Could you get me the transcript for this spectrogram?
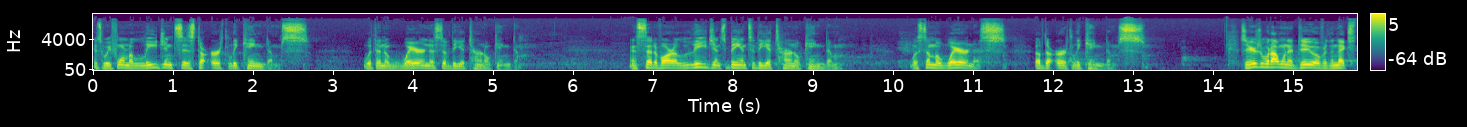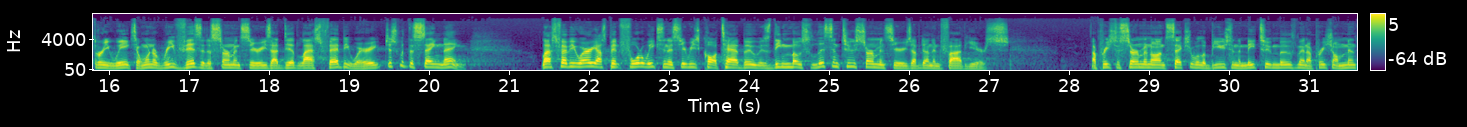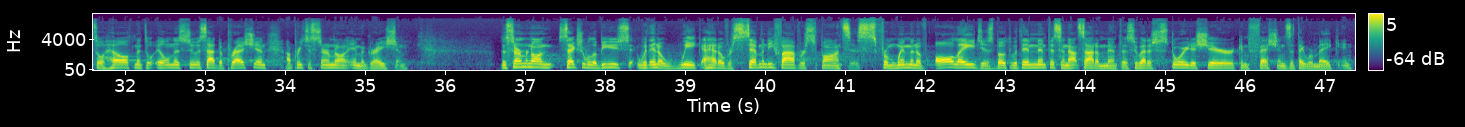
is we form allegiances to earthly kingdoms with an awareness of the eternal kingdom. Instead of our allegiance being to the eternal kingdom, with some awareness of the earthly kingdoms. So here's what I want to do over the next three weeks. I want to revisit a sermon series I did last February, just with the same name. Last February, I spent four weeks in a series called Taboo. is the most listened to sermon series I've done in five years. I preached a sermon on sexual abuse and the Me Too movement. I preached on mental health, mental illness, suicide, depression. I preached a sermon on immigration. The sermon on sexual abuse, within a week, I had over 75 responses from women of all ages, both within Memphis and outside of Memphis, who had a story to share, confessions that they were making.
